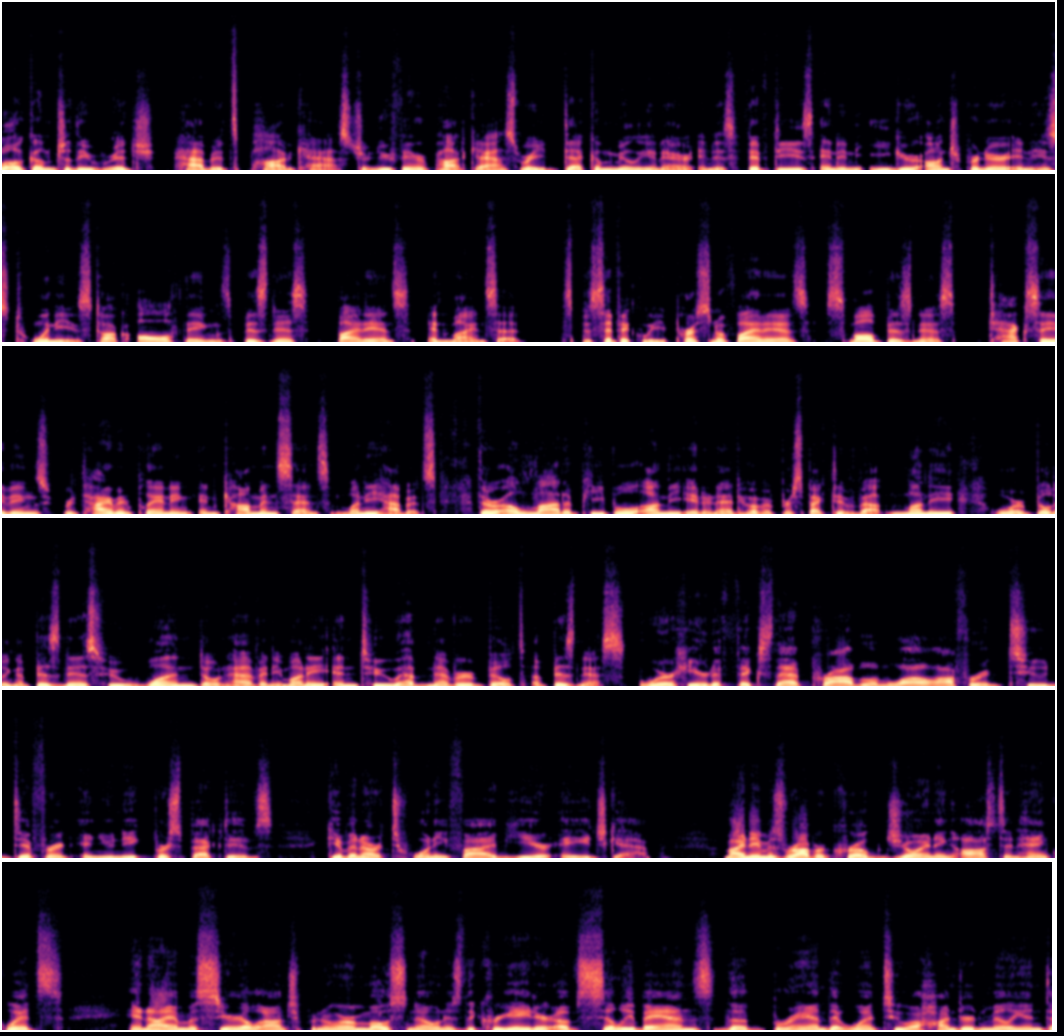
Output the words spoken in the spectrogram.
Welcome to the Rich Habits Podcast, your new favorite podcast where a deca millionaire in his 50s and an eager entrepreneur in his 20s talk all things business, finance, and mindset specifically personal finance, small business, tax savings, retirement planning, and common sense money habits. There are a lot of people on the internet who have a perspective about money or building a business who, one, don't have any money, and two, have never built a business. We're here to fix that problem while offering two different and unique perspectives given our 25 year age gap. My name is Robert Croak, joining Austin Hankwitz and I am a serial entrepreneur, most known as the creator of Silly Bandz, the brand that went to $100 million.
